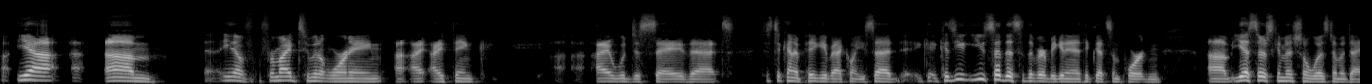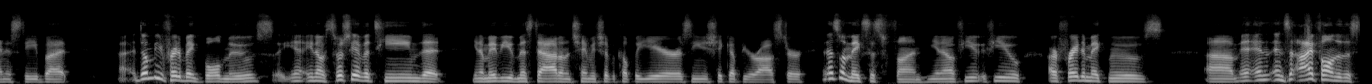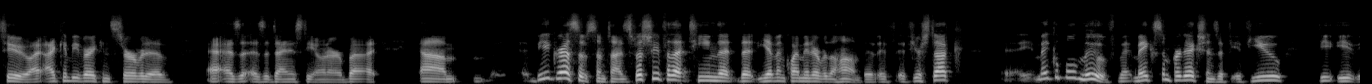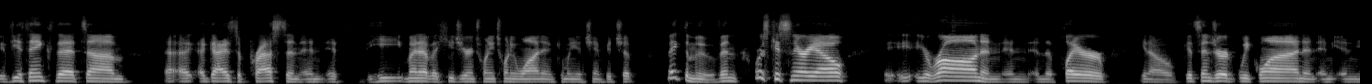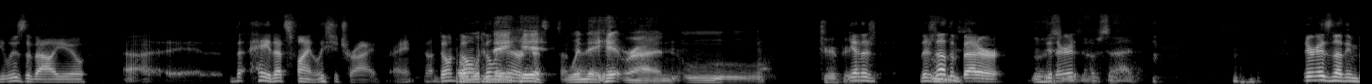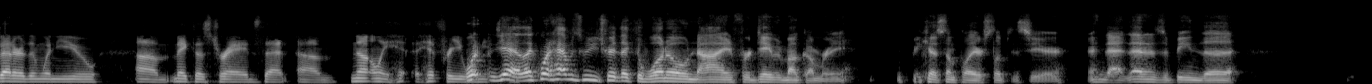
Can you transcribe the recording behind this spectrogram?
Uh, yeah. uh, Um, uh, you know, for my two minute warning, I, I think I would just say that just to kind of piggyback on what you said, because you, you said this at the very beginning. I think that's important. Um, yes, there's conventional wisdom in dynasty, but uh, don't be afraid to make bold moves. You know, especially if a team that, you know, maybe you've missed out on the championship a couple of years and you shake up your roster. And that's what makes this fun. You know, if you, if you are afraid to make moves, um, and, and, and so I fall into this too. I, I can be very conservative as a, as a dynasty owner, but um, be aggressive sometimes, especially for that team that that you haven't quite made over the hump. If if you're stuck, make a bold move, make some predictions. If if you if you, if you think that um, a, a guy's depressed and and if he might have a huge year in 2021 and can win a championship, make the move. And worst case scenario, you're wrong and and and the player you know gets injured week one and and, and you lose the value. Uh, th- hey, that's fine. At least you tried, right? Don't don't don't, when don't they hit, when they hit Ryan, ooh, dripping. yeah, there's there's Ooh, nothing better. Ooh, there it's upside. There is nothing better than when you um, make those trades that um, not only hit, hit for you. when What? you, Yeah, like what happens when you trade like the 109 for David Montgomery because some player slipped this year, and that that ends up being the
